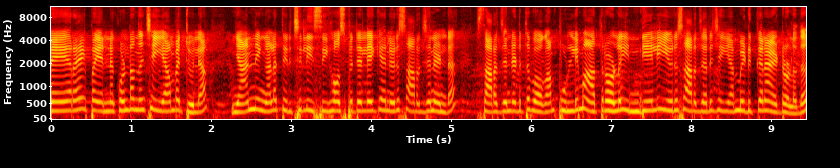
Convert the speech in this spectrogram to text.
വേറെ ഇപ്പം എന്നെ കൊണ്ടൊന്നും ചെയ്യാൻ പറ്റില്ല ഞാൻ നിങ്ങളെ തിരിച്ച് ലിസി ഹോസ്പിറ്റലിലേക്ക് തന്നെ ഒരു സർജൻ സർജന്റെ അടുത്ത് പോകാം. പുള്ളി മാത്രമേ ഉള്ളൂ ഇന്ത്യയിൽ ഈ ഒരു സർജറി ചെയ്യാൻ മിടുക്കനായിട്ടുള്ളത്.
